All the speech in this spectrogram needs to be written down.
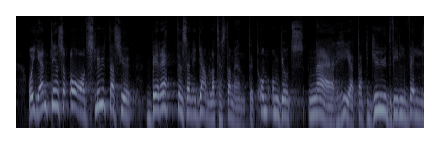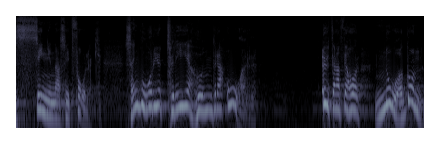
Och egentligen så avslutas ju berättelsen i Gamla testamentet om, om Guds närhet, att Gud vill välsigna sitt folk. Sen går det ju 300 år utan att vi har någon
